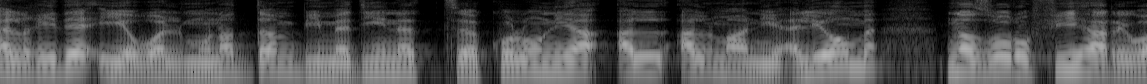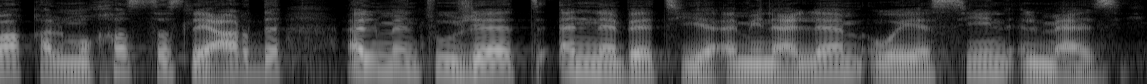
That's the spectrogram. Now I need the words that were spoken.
الغذائية والمنظم بمدينة كولونيا الألمانية. اليوم نزور فيها الرواق المخصص لعرض المنتوجات النباتية أمين علام وياسين المعازي.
